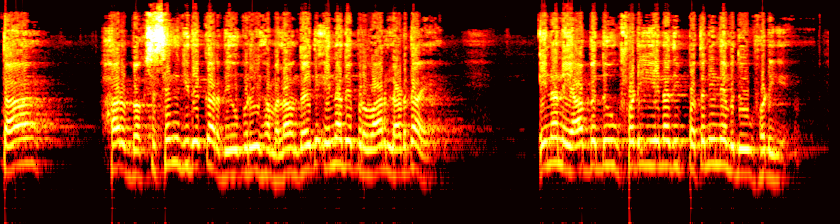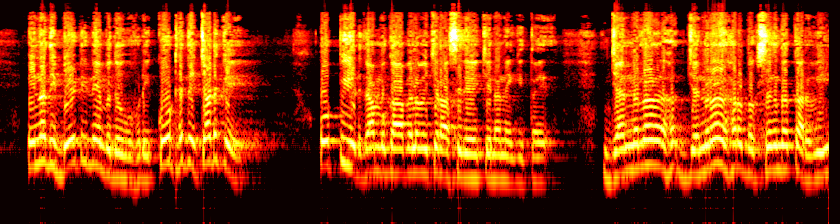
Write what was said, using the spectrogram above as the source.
ਤਾਂ ਹਰਬਖਸ਼ ਸਿੰਘ ਜੀ ਦੇ ਘਰ ਦੇ ਉੱਪਰ ਵੀ ਹਮਲਾ ਹੁੰਦਾ ਹੈ ਤੇ ਇਹਨਾਂ ਦੇ ਪਰਿਵਾਰ ਲੜਦਾ ਹੈ। ਇਹਨਾਂ ਨੇ ਆਪ ਬੰਦੂਕ ਫੜੀ ਇਹਨਾਂ ਦੀ ਪਤਨੀ ਨੇ ਬੰਦੂਕ ਫੜੀ ਇਹਨਾਂ ਦੀ ਬੇਟੀ ਨੇ ਬੰਦੂਕ ਫੜੀ, ਕੋਠੇ ਤੇ ਚੜ ਕੇ ਉਹ ਭੀੜ ਦਾ ਮੁਕਾਬਲਾ ਵਿੱਚ ਰਾਸੀ ਦੇ ਵਿੱਚ ਇਹਨਾਂ ਨੇ ਕੀਤਾ ਹੈ। ਜਨਰਲ ਜਨਰਲ ਹਰਬਖਸ਼ ਸਿੰਘ ਦਾ ਘਰ ਵੀ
